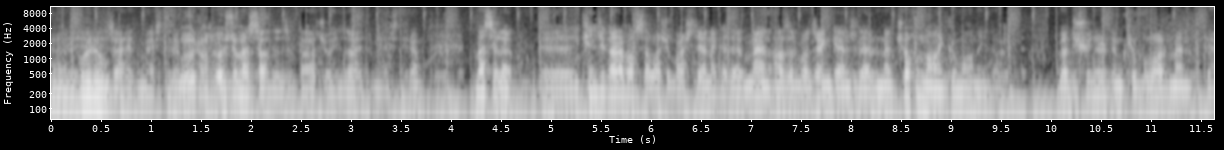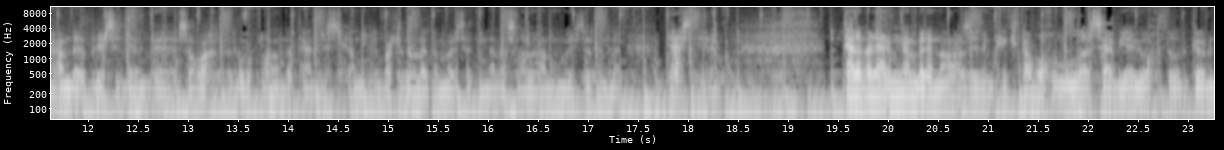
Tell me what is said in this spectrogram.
Bəli, buyurun. izah etmək istəyirəm. Buyurun. Özümə sadəcə daha çox izah etmək istəyirəm. Məsələn, e, 2-ci Qarabağ savaşı başlayana qədər mən Azərbaycan gənclərindən çox nagüman idim. Və düşünürdüm ki, bunlar mən həm də bilirsiniz, e, sabah qruplarında tədris, yəni Bakı Dövlət Universitetində və Slavyan Universitetində dərs deyirəm. Tələbələrimdən belə narazı idim ki, kitab oxumurlar, səviyyə yoxdur. Gör,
